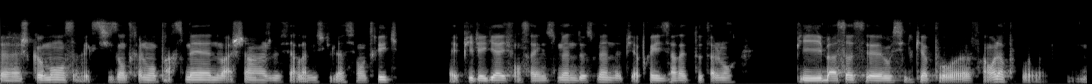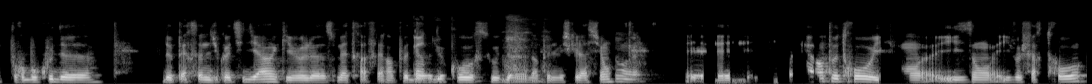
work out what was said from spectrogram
euh, je commence avec six entraînements par semaine, machin, je vais faire la musculation en trick. Et puis les gars, ils font ça une semaine, deux semaines, et puis après, ils arrêtent totalement. Puis bah ça, c'est aussi le cas pour, euh, enfin voilà, pour, pour beaucoup de, de personnes du quotidien qui veulent se mettre à faire un peu de, de course ou d'un peu de musculation. Ouais. Et, et, un peu trop, ils, ils, veulent faire trop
